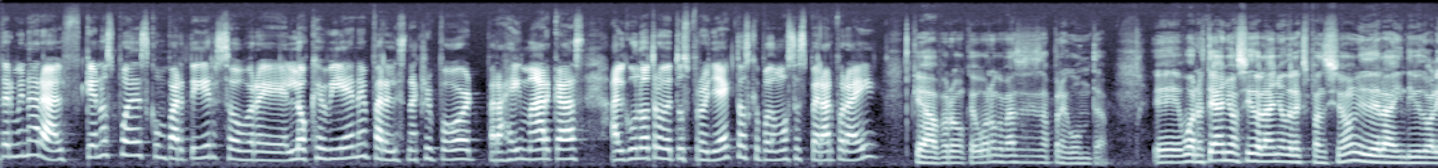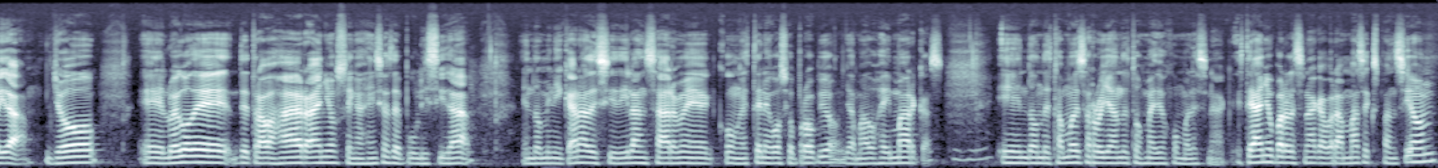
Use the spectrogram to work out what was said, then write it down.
terminar, Alf, ¿qué nos puedes compartir sobre lo que viene para el Snack Report, para Hey Marcas, algún otro de tus proyectos que podemos esperar por ahí? Qué qué bueno que me haces esa pregunta. Eh, bueno, este año ha sido el año de la expansión y de la individualidad. Yo, eh, luego de, de trabajar años en agencias de publicidad, en Dominicana decidí lanzarme con este negocio propio llamado Hey Marcas, en donde estamos desarrollando estos medios como el Snack. Este año para el Snack habrá más expansión.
